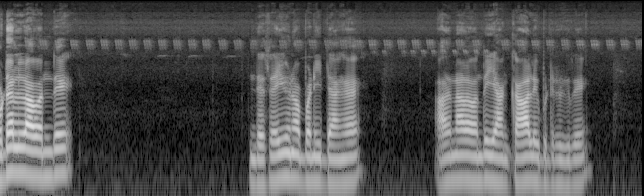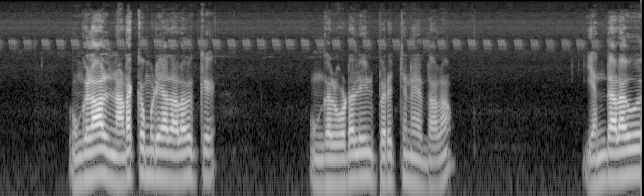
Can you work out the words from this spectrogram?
உடலில் வந்து இந்த செய்வனை பண்ணிட்டாங்க. அதனால் வந்து என் கால் இப்படி இருக்குது. உங்களால் நடக்க முடியாத அளவுக்கு உங்கள் உடலில் பிரச்சனை இருந்தாலும் எந்த அளவு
